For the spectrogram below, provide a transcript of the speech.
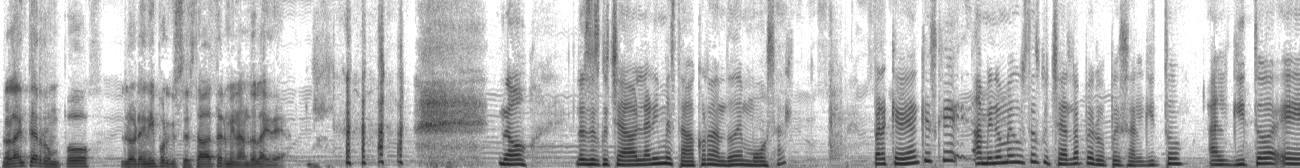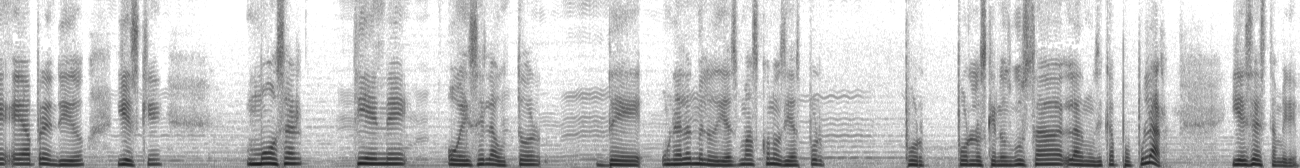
no la interrumpo, Loreni, porque usted estaba terminando la idea. no, los escuchaba hablar y me estaba acordando de Mozart. Para que vean que es que a mí no me gusta escucharla, pero pues alguito, alguito he, he aprendido y es que Mozart tiene o es el autor de una de las melodías más conocidas por, por, por los que nos gusta la música popular. Y es esta, mire.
